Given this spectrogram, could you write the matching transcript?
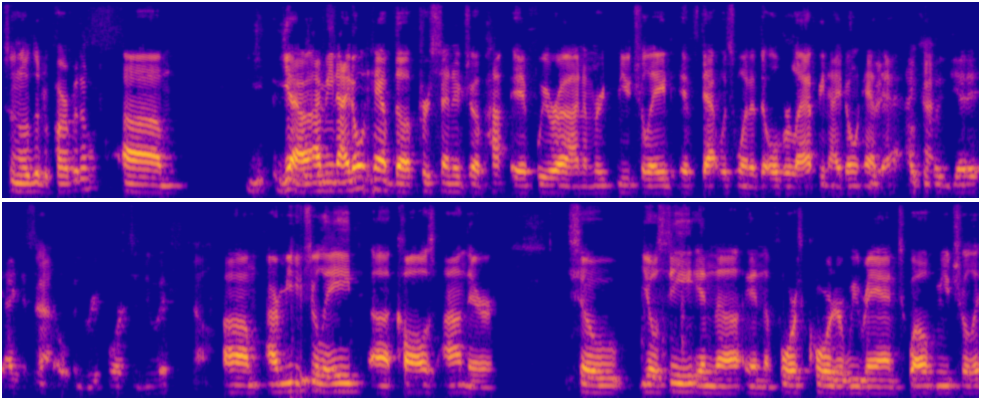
so another department out? Um, y- yeah, I mean, I don't have the percentage of how, if we were on a mu- mutual aid, if that was one of the overlapping, I don't have that. I could get it, I just have to open the report to do it. Um, our mutual aid, uh, calls on there. So you'll see in the, in the fourth quarter, we ran twelve mutual,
